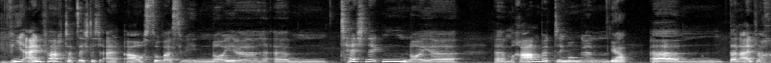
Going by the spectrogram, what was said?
wie einfach tatsächlich auch sowas wie neue ähm, Techniken, neue ähm, Rahmenbedingungen, ja. Ähm, dann einfach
